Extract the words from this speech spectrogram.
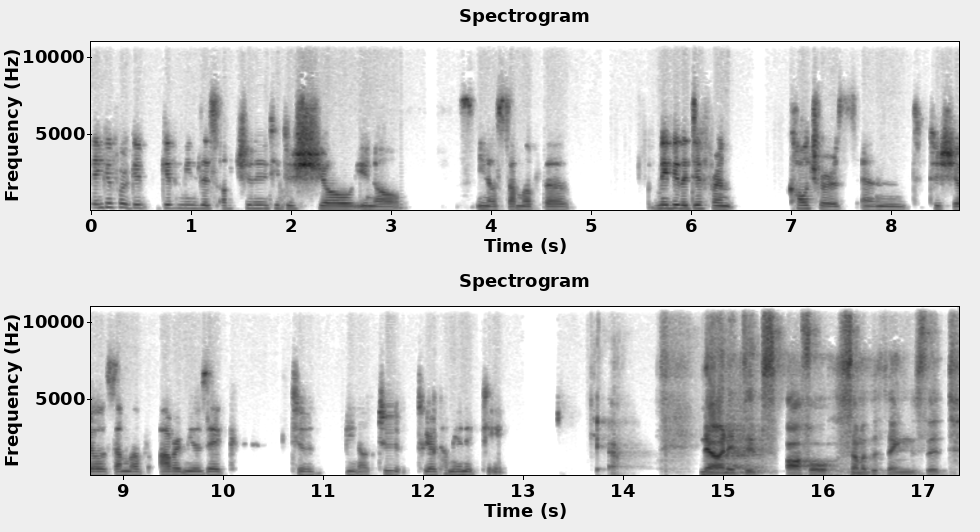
thank you for give, giving me this opportunity to show you know you know some of the maybe the different cultures and to show some of our music to you know to to your community. Yeah. No and it, it's awful some of the things that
